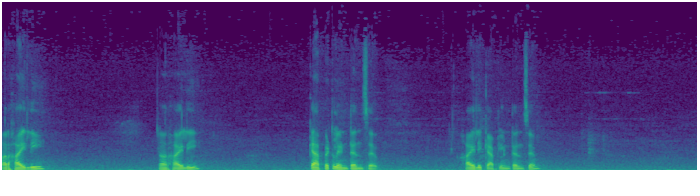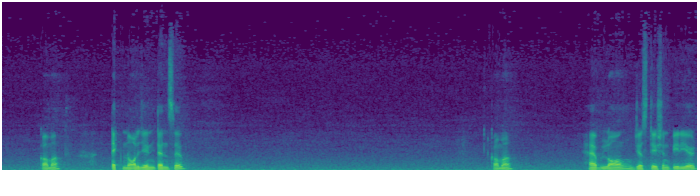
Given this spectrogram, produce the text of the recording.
are highly are highly capital intensive highly capital intensive comma technology intensive comma have long gestation period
